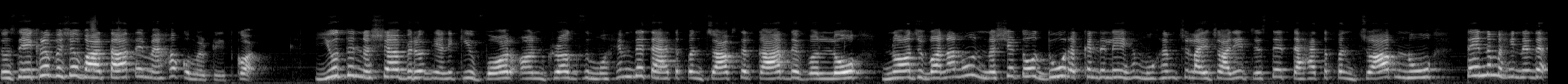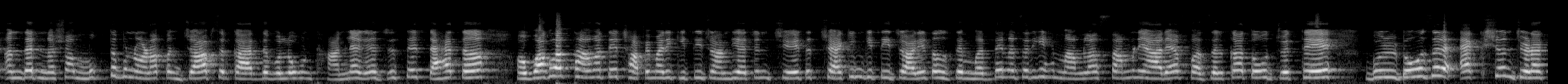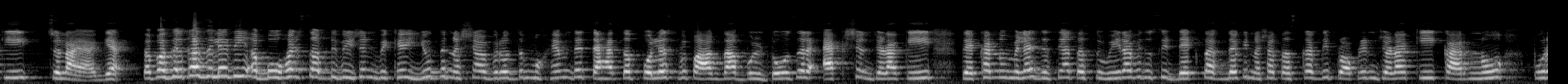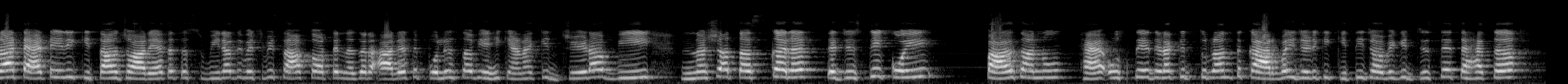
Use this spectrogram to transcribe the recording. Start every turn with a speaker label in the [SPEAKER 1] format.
[SPEAKER 1] ਤੁਸੀਂ ਦੇਖ ਰਹੇ ਹੋ ਵਿਸ਼ਵ ਵਾਰਤਾ ਤੇ ਮੈਂ ਹਾਂ ਕੋਮਲਪ੍ਰੀਤ ਕੌਰ। ਯੁੱਧ, ਨਸ਼ਾ ਵਿਰੁੱਧ ਯਾਨੀ ਕਿ ਵਾਰ ਔਨ ਡਰੱਗਸ ਮੁਹਿੰਮ ਦੇ ਤਹਿਤ ਪੰਜਾਬ ਸਰਕਾਰ ਦੇ ਵੱਲੋਂ ਨੌਜਵਾਨਾਂ ਨੂੰ ਨਸ਼ੇ ਤੋਂ ਦੂਰ ਰੱਖਣ ਦੇ ਲਈ ਇਹ ਮੁਹਿੰਮ ਚਲਾਈ ਜਾ ਰਹੀ ਹੈ, ਜਿਸ ਦੇ ਤਹਿਤ ਪੰਜਾਬ ਨੂੰ 3 ਮਹੀਨੇ ਦੇ ਅੰਦਰ ਨਸ਼ਾ ਮੁਕਤ ਬਣਾਉਣਾ ਪੰਜਾਬ ਸਰਕਾਰ ਦੇ ਵੱਲੋਂ ਹੁਣ ਠਾਣ ਲਿਆ ਗਿਆ, ਜਿਸ ਦੇ ਤਹਿਤ ਵੱਖ-ਵੱਖ ਥਾਵਾਂ ਤੇ ਛਾਪੇਮਾਰੀ ਕੀਤੀ ਜਾਂਦੀ ਹੈ ਚਨਚੇਤ ਚੈਕਿੰਗ ਕੀਤੀ ਜਾ ਰਹੀ ਹੈ ਤਾਂ ਉਸ ਦੇ ਮੱਦੇਨਜ਼ਰ ਇਹ ਮਾਮਲਾ ਸਾਹਮਣੇ ਆ ਰਿਹਾ ਹੈ, ਫਜ਼ਲਕਾ ਤੋਂ ਜਿੱਥੇ ਬੁਲਡੋਜ਼ਰ ਐਕਸ਼ਨ ਜਿਹੜਾ ਕਿ ਚਲਾਇਆ ਗਿਆ। ਤਾਂ ਫਜ਼ਲਕਾ ਜ਼ਿਲ੍ਹੇ ਦੀ ਅਬੋਹਰ ਸਬ ਡਿਵੀਜ਼ਨ ਵਿਖੇ ਯੁੱਧ ਨਸ਼ਾ ਵਿਰੁੱਧ ਮੁਹਿੰਮ ਦੇ ਤਹਿਤ ਪੁਲਿਸ ਵਿਭਾਗ ਦਾ ਬੁਲਡੋਜ਼ਰ ਐਕਸ਼ਨ ਜਿਹੜਾ ਕਿ ਦੇਖਣ ਨੂੰ ਮਿਲਿਆ, ਜਿਸ ਦੀਆਂ ਤਸਵੀਰਾਂ ਵੀ ਤੁਸੀਂ ਦੇਖ ਸਕਦੇ ਹੋ ਕਿ ਨਸ਼ਾ ਤਸਕਰ ਦੀ ਪ੍ਰੋਪਰਟੀ ਨੂੰ ਜਿਹੜਾ ਕਿ ਘਰ ਨੂੰ ਪੂਰਾ ਟੈਟੇਰੀ ਕੀਤਾ ਜਾ ਰਿਹਾ ਤੇ ਤਸਵੀਰਾਂ ਦੇ ਵਿੱਚ ਵੀ ਸਾਫ਼ ਤੌਰ ਤੇ ਨਜ਼ਰ ਆ ਰਿਹਾ ਤੇ ਪੁਲਿਸ ਦਾ ਵੀ ਇਹੀ ਕਹਿਣਾ ਕਿ ਜਿਹੜਾ ਵੀ ਨਸ਼ਾ ਤਸਕਰ ਤੇ ਜਿਸ ਦੀ ਕੋਈ ਪਾਲ ਸਾਨੂੰ ਹੈ ਉਸ ਤੇ ਜਿਹੜਾ ਕਿ ਤੁਰੰਤ ਕਾਰਵਾਈ ਜਿਹੜੀ ਕਿ ਕੀਤੀ ਜਾਵੇਗੀ, ਜਿਸ ਦੇ ਤਹਿਤ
